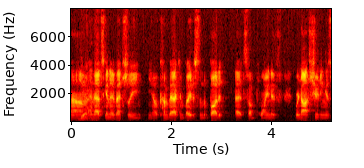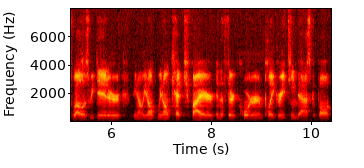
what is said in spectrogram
um, yeah. and that's going to eventually, you know, come back and bite us in the butt at, at, some point if we're not shooting as well as we did, or you know, we don't we don't catch fire in the third quarter and play great team basketball.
